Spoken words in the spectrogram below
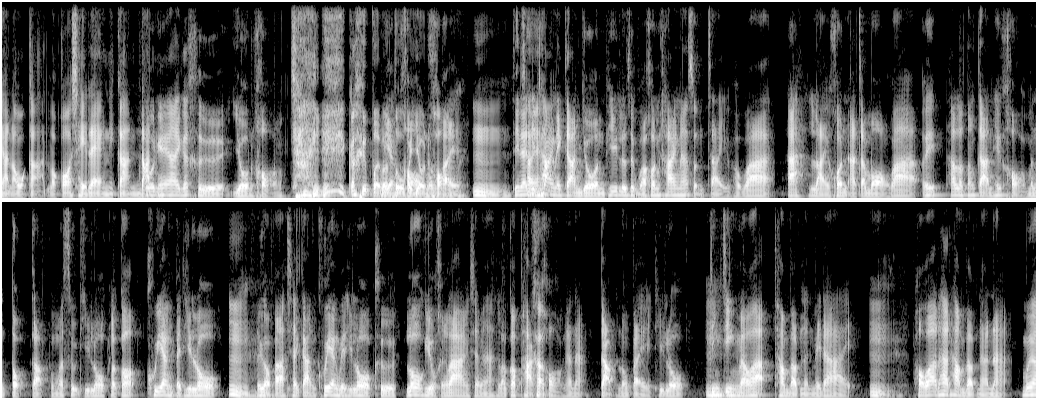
ยานอวกาศ แล้วก็ใช้แรงในการดันพูดง่ายๆก็คือโยนของใช่ ก็คือเปิดประตูไปโยนของเหวี่ยงของลงไปอืมทีนี้ใช่ทิศทางฮะในการโยนพี่รู้สึกว่าค่อนข้างน่าสนใจ เพราะว่าอะหลายคนอาจจะมองว่า เอ้ย ถ้าเราต้องการให้ของมันตกกลับลงมาสู่ที่โลก แล้วก็เคลื่องไปที่โลกอืมนึกออกปะใช้การเคลื่องไปที่โลกคือโลกอยู่ข้างล่างใช่ไหมแล้วก็ผลักครับของนั้นอะกลับลงไปที่โลกอืมจริง ๆ แล้วอะทำแบบนั้นไม่ได้ อืมเพราะว่าถ้าทำแบบนั้นอะเมื่อ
